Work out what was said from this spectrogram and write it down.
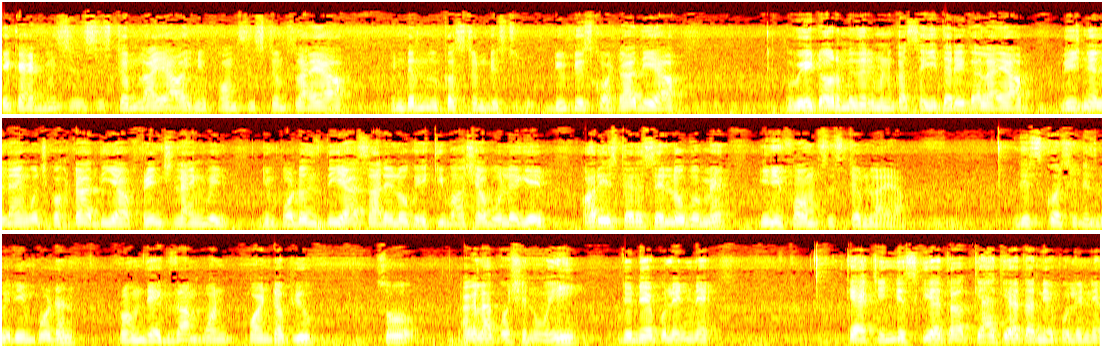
एक एडमिनिस्ट्रेशन सिस्टम लाया यूनिफॉर्म सिस्टम्स लाया इंटरनल कस्टम ड्यूटीज़ को हटा दिया वेट और मेज़रमेंट का सही तरीका लाया। रीजनल लैंग्वेज को हटा दिया फ्रेंच लैंग्वेज इंपॉर्टेंस दिया सारे लोग एक ही भाषा बोलेंगे और इस तरह से लोगों में यूनिफॉर्म सिस्टम लाया। This question is very important from the exam point of view so अगला क्वेश्चन वही जो नेपोलियन ने क्या चेंजेस किया था? क्या किया था नेपोलियन ने?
